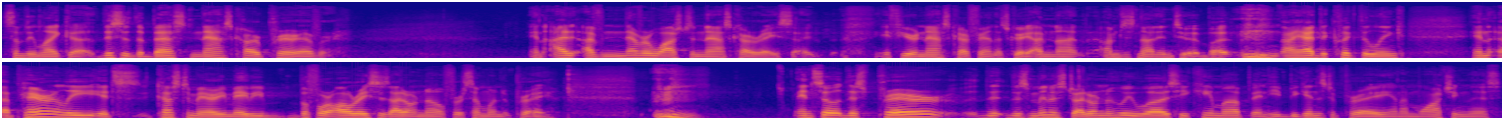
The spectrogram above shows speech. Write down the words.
something like, uh, This is the best NASCAR prayer ever. And I, have never watched a NASCAR race. I, if you're a NASCAR fan, that's great. I'm not. I'm just not into it. But I had to click the link, and apparently it's customary, maybe before all races, I don't know, for someone to pray. and so this prayer, this minister, I don't know who he was. He came up and he begins to pray, and I'm watching this,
